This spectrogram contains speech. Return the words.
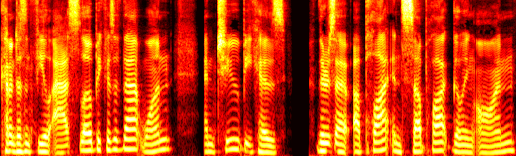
kind of doesn't feel as slow because of that one and two because there's a, a plot and subplot going on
